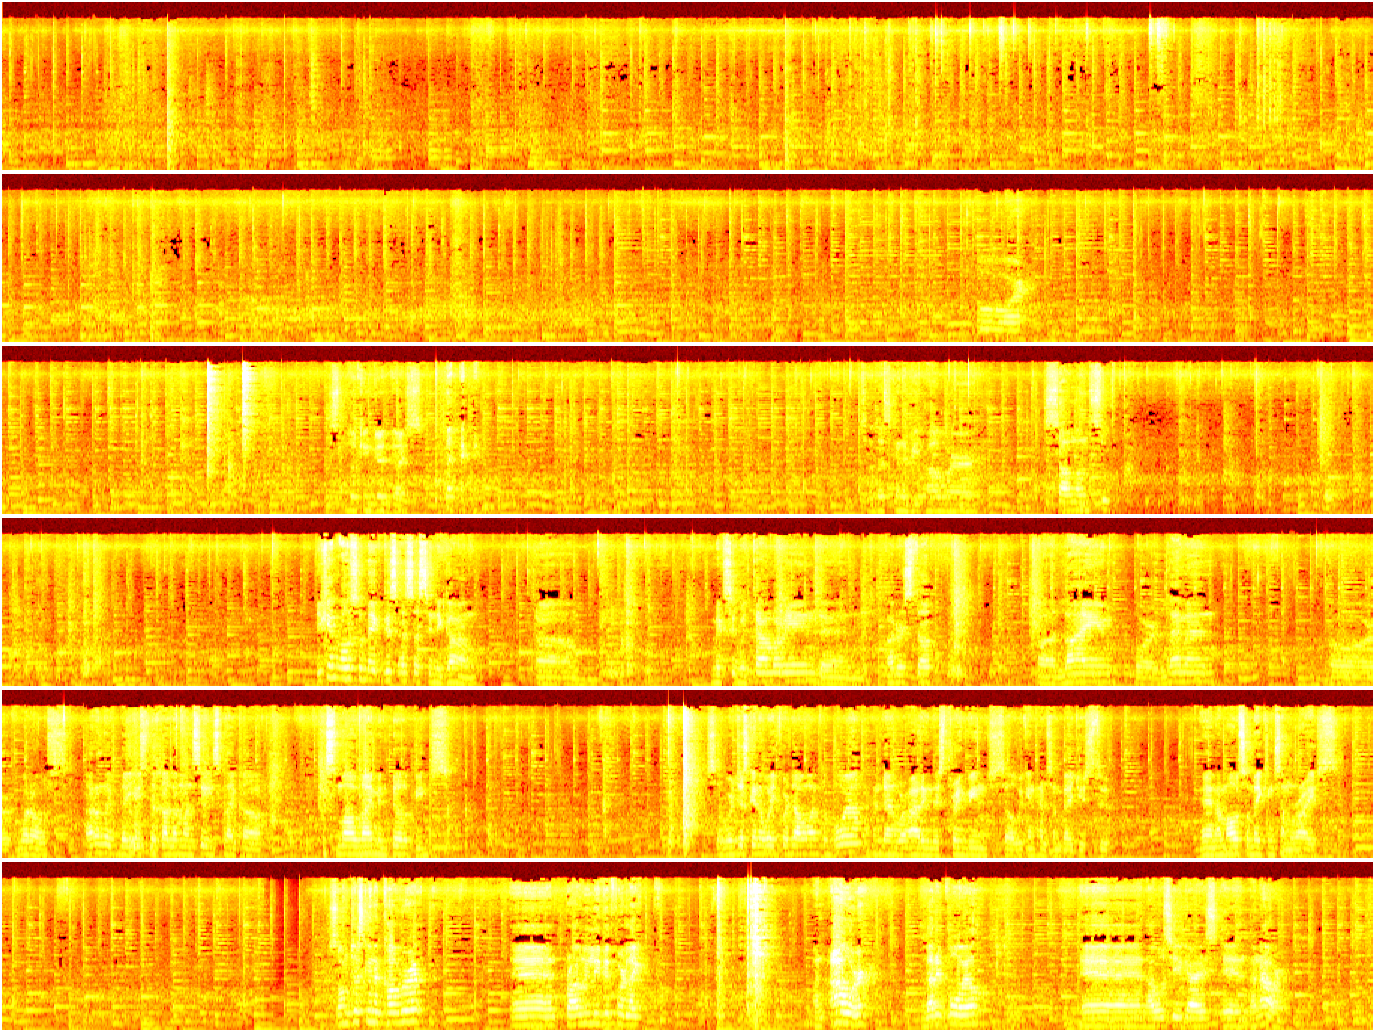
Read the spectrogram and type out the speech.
Looking good, guys. so that's gonna be our salmon soup. You can also make this as a sinigang. Um, mix it with tamarind and other stuff. Uh, lime or lemon what else? I don't know if they use the calamansi. It's like a, a small lime in Philippines. So we're just gonna wait for that one to boil and then we're adding the string beans so we can have some veggies too. And I'm also making some rice. So I'm just gonna cover it and probably leave it for like an hour let it boil and I will see you guys in an hour.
